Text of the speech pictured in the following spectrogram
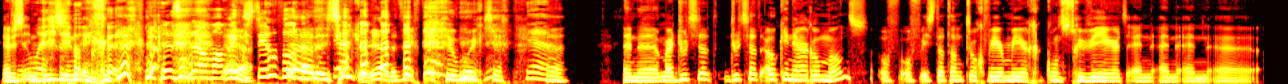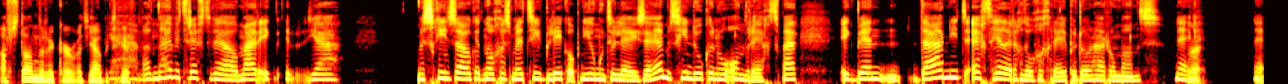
Ja, dus Heel in die zin... We zijn er allemaal een Ja, beetje stil van. ja, dat is zeker. Ja, dat is echt, echt heel mooi gezegd. Ja. Ja. En, eh, maar doet ze, dat, doet ze dat ook in haar romans? Of, of is dat dan toch weer meer geconstrueerd en, en, en eh, afstandelijker wat jou betreft? Ja, wat mij betreft wel. Maar ik, ja, misschien zou ik het nog eens met die blik opnieuw moeten lezen. Hè? Misschien doe ik er nu onrecht. Maar ik ben daar niet echt heel erg door gegrepen door haar romans. Nee. Nee. nee.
